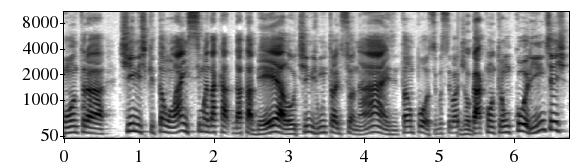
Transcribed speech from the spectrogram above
contra times que estão lá em cima da, da tabela ou times muito tradicionais. Então, pô, se você vai jogar contra um Corinthians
